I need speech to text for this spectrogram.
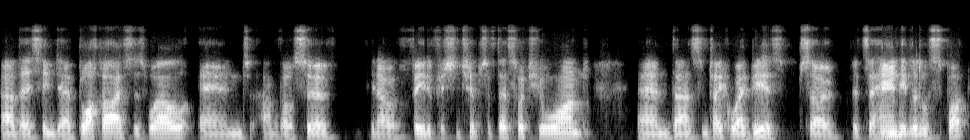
Uh, they seem to have block ice as well, and um, they'll serve, you know, a feed of fish and chips if that's what you want. and uh, some takeaway beers. So it's a handy little spot.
